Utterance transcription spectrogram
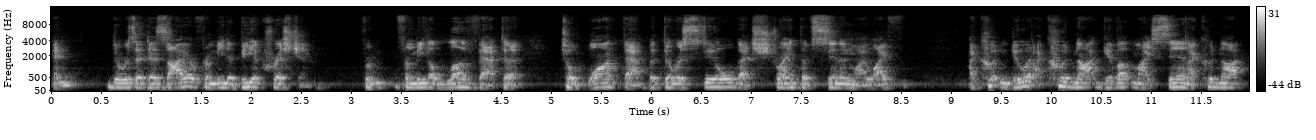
And there was a desire for me to be a Christian for, for me to love that, to, to want that, but there was still that strength of sin in my life. I couldn't do it. I could not give up my sin. I could not,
